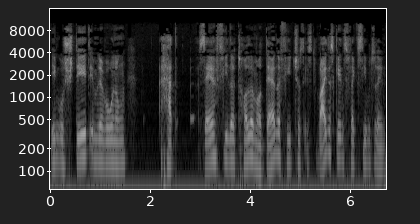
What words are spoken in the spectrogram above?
irgendwo steht in der Wohnung. Hat sehr viele tolle moderne Features, ist weitestgehend flexibel zu den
